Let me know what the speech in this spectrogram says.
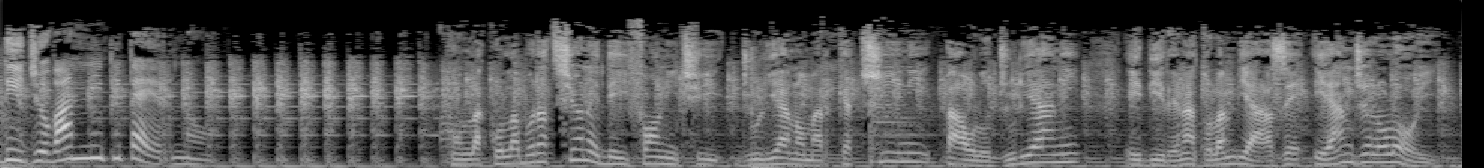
Di Giovanni Piperno. con la collaborazione dei fonici Giuliano Marcaccini, Paolo Giuliani e di Renato Lambiase e Angelo Loi.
